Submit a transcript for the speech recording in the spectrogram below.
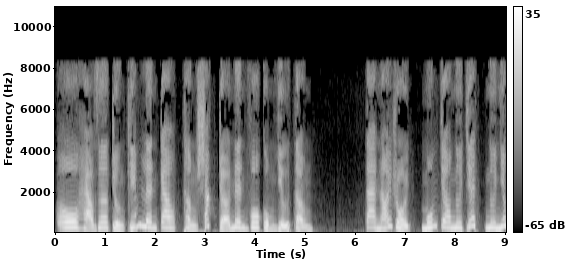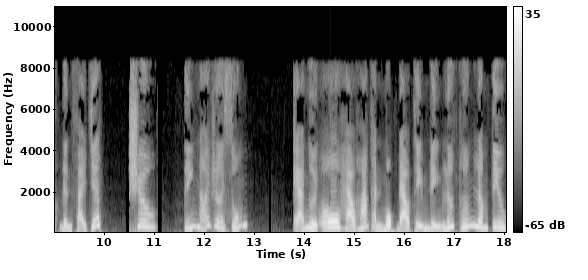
Ô hạo dơ trường kiếm lên cao, thần sắc trở nên vô cùng dữ tận. Ta nói rồi, muốn cho ngươi chết, ngươi nhất định phải chết. Sưu! Tiếng nói rơi xuống. Cả người ô hạo hóa thành một đạo thiểm điện lướt hướng lâm tiêu.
